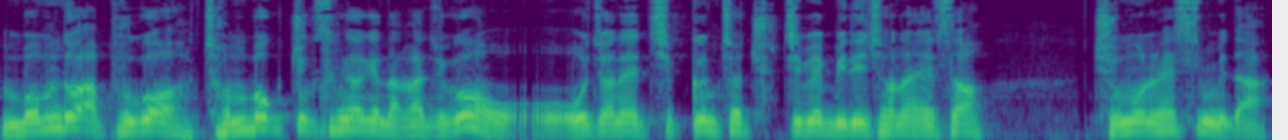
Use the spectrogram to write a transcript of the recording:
몸도 아프고 전복죽 생각이 나가지고 오전에 집 근처 죽집에 미리 전화해서 주문을 했습니다.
